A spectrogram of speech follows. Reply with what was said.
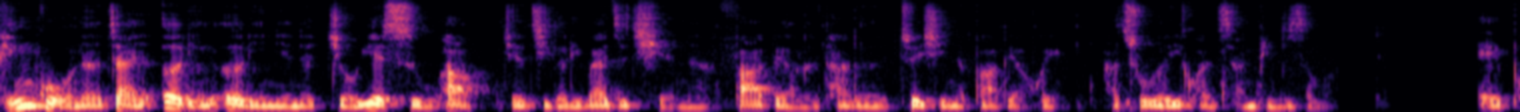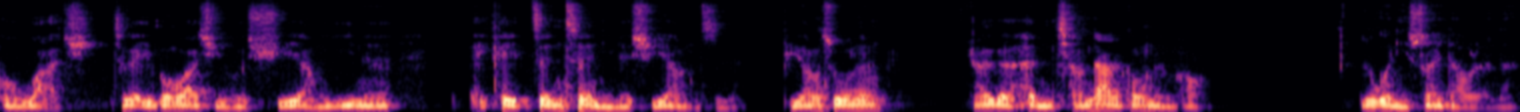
苹果呢，在二零二零年的九月十五号，就几个礼拜之前呢，发表了它的最新的发表会，它出了一款产品是什么？Apple Watch 这个 Apple Watch 有个血氧仪呢，也可以侦测你的血氧值。比方说呢，还有一个很强大的功能哈，如果你摔倒了呢，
